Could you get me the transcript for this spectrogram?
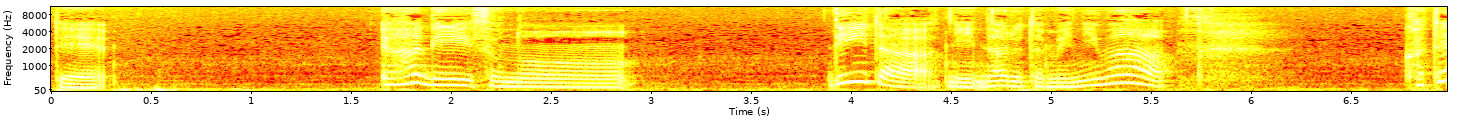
でやはりそのリーダーになるためには勝て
